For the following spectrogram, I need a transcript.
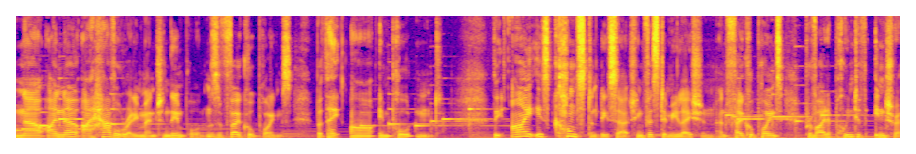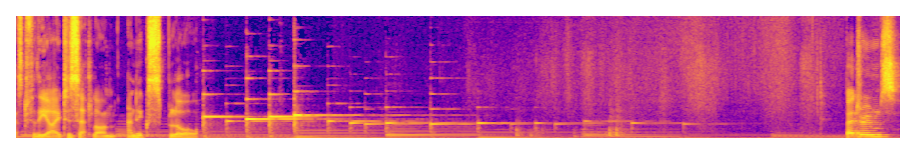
Now, I know I have already mentioned the importance of focal points, but they are important. The eye is constantly searching for stimulation, and focal points provide a point of interest for the eye to settle on and explore. Bedrooms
